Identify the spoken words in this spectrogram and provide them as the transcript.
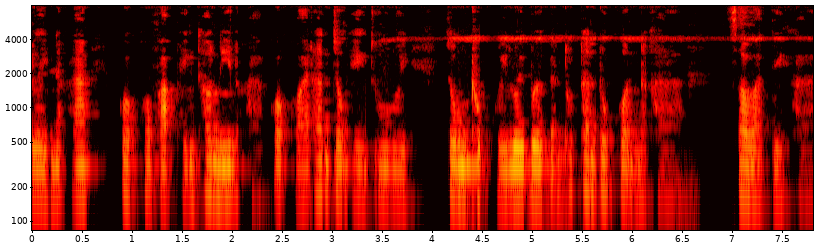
เลยนะคะ ก็ขอฝากเพียงเท่านี้นะคะก็ขอให้ท่านจงเฮงจงรวยจงถูกหวยรวยเบอร์กันทุกท่านทุกคนนะคะ สวัสดีค่ะ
